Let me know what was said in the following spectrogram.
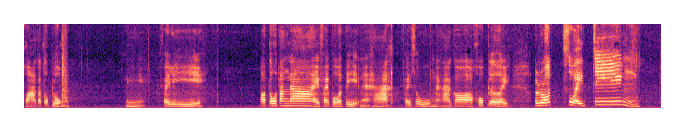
ขวาก็ตบลง นี่ ไฟหลีออโต้ตั้งได้ ไฟปกตินะคะ ไฟสูงนะคะ ก็ครบเลย รถสวยจริง เพ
